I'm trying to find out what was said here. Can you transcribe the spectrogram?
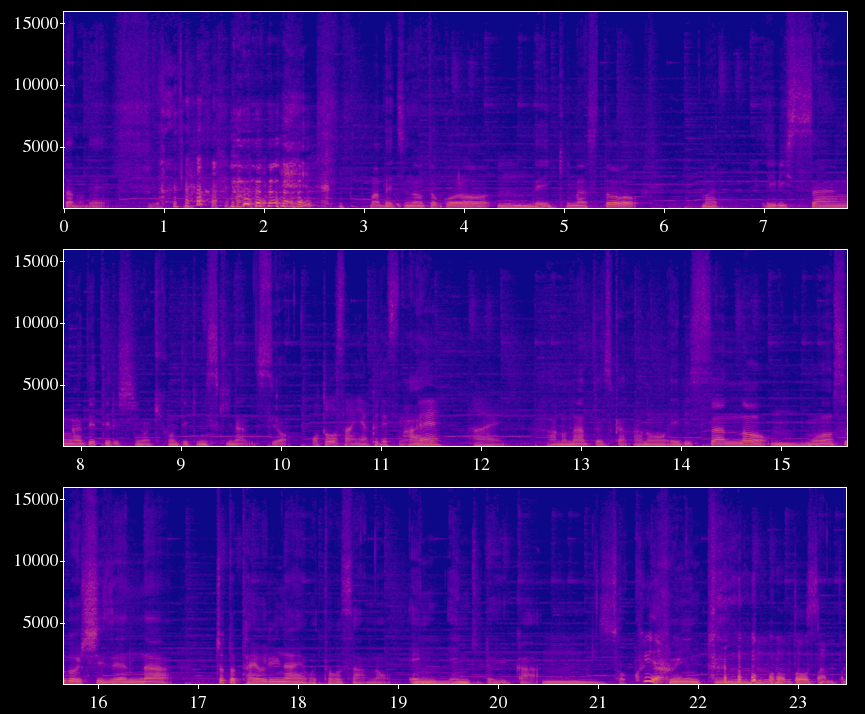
たので まあ別のところでいきますと、まあ蛭子さんが出てるシーンは基本的に好きなんですよ。お父さん役ですよね。はい。はい、あのなんていうんですか、あの蛭子さんのものすごい自然なちょっと頼りないお父さんの演,、演技というか、そっくりだ、ね、雰囲気。お父さんと。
